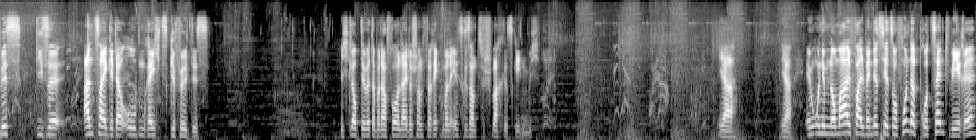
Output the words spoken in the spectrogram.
bis diese Anzeige da oben rechts gefüllt ist. Ich glaube, der wird aber davor leider schon verrecken, weil er insgesamt zu schwach ist gegen mich. Ja. Ja. Und im Normalfall, wenn das jetzt auf 100% wäre,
